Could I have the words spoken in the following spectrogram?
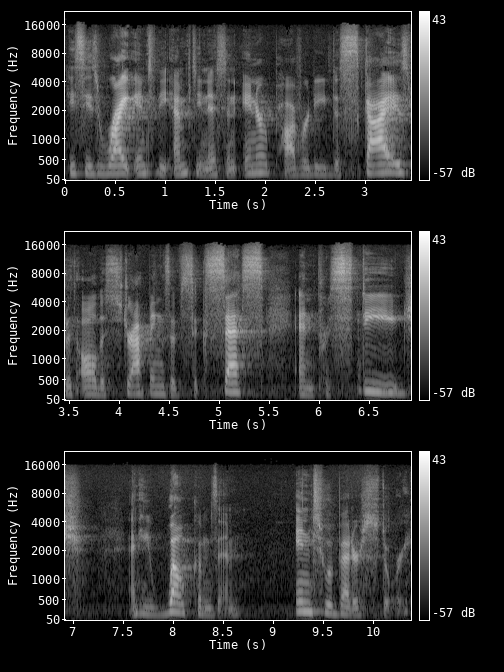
He sees right into the emptiness and inner poverty, disguised with all the strappings of success and prestige, and he welcomes him into a better story.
